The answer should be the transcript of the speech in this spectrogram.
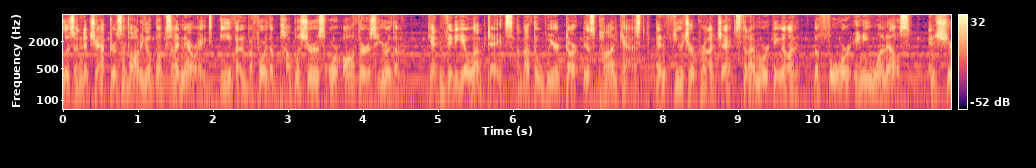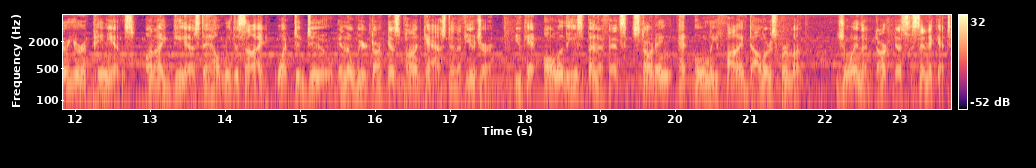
Listen to chapters of audiobooks I narrate even before the publishers or authors hear them. Get video updates about the Weird Darkness podcast and future projects that I'm working on before anyone else, and share your opinions on ideas to help me decide what to do in the Weird Darkness podcast in the future. You get all of these benefits starting at only $5 per month. Join the Darkness Syndicate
